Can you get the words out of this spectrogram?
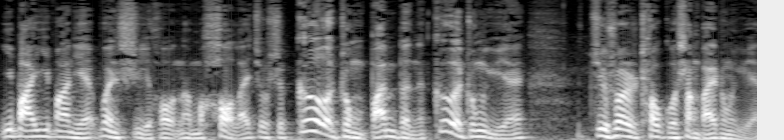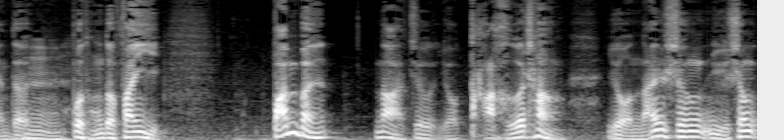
一八一八年问世以后，那么后来就是各种版本的各种语言，据说是超过上百种语言的不同的翻译版本，那就有大合唱，有男生女生。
